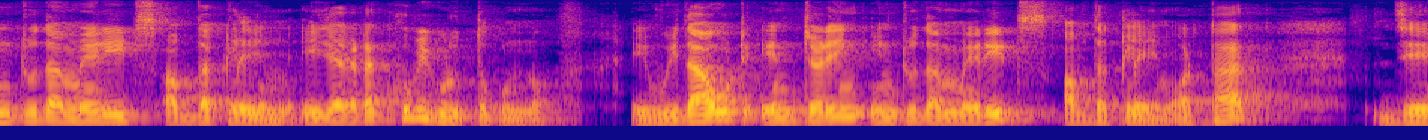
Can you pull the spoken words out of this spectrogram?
into the merits of the claim এই জায়গাটা খুবই গুরুত্বপূর্ণ। এই without entering into the merits of the claim অর্থাৎ যে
